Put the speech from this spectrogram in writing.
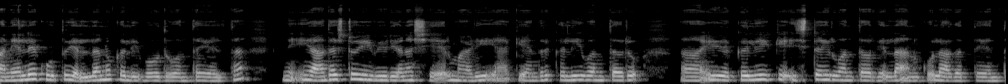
ಮನೆಯಲ್ಲೇ ಕೂತು ಎಲ್ಲನೂ ಕಲಿಬೋದು ಅಂತ ಹೇಳ್ತಾ ಆದಷ್ಟು ಈ ವಿಡಿಯೋನ ಶೇರ್ ಮಾಡಿ. ಯಾಕೆ ಅಂದರೆ ಕಲಿಯುವಂಥವ್ರು ಈ ಕಲಿಯೋಕ್ಕೆ ಇಷ್ಟ ಇರುವಂಥವ್ರಿಗೆಲ್ಲ ಅನುಕೂಲ ಆಗುತ್ತೆ ಅಂತ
